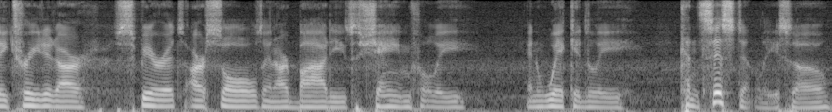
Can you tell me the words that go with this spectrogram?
They treated our spirits, our souls, and our bodies shamefully and wickedly, consistently so.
